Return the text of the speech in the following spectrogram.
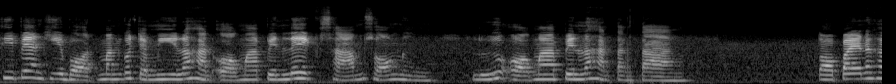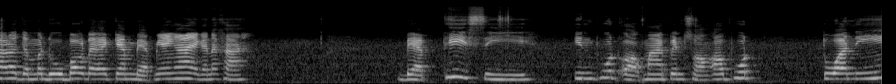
ที่แป้นคีย์บอร์ดมันก็จะมีรหัสออกมาเป็นเลข 3 2 1 หรือออกมาเป็นรหัสต่างๆ ต่อไปนะคะเราจะมาดูบล็อกไดอะแกรมแบบง่ายๆกันนะคะ แบบที่ 4 Input ออกมาเป็น 2 Output ตัวนี้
